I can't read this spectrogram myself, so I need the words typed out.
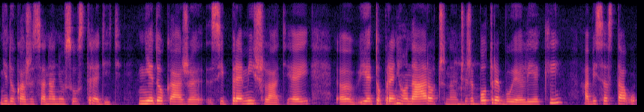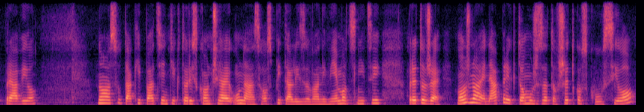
nedokáže sa na ňu sústrediť, nedokáže si premýšľať, hej? E, je to pre neho náročné, čiže mhm. potrebuje lieky, aby sa stav upravil. No a sú takí pacienti, ktorí skončia aj u nás, hospitalizovaní v nemocnici, pretože možno aj napriek tomu, že sa to všetko skúsilo,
